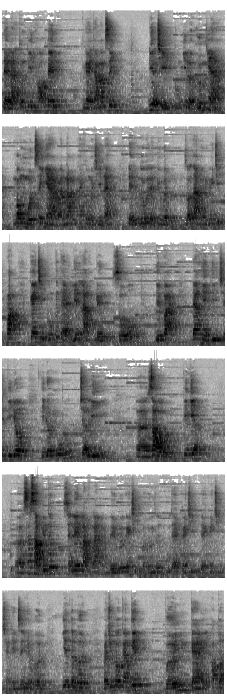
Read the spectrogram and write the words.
để lại thông tin họ tên, ngày tháng năm sinh, địa chỉ cũng như là hướng nhà mong muốn xây nhà vào năm 2019 này để chúng tôi có thể tư vấn rõ ràng hơn các anh chị. Hoặc các anh chị cũng có thể liên lạc đến số điện thoại đang hiển thị trên video thì đội ngũ trợ lý uh, giàu kinh nghiệm uh, sát sao kiến thức sẽ liên lạc lại đến với các anh chị và hướng dẫn cụ thể các anh chị để các anh chị trở nên dễ hiểu hơn yên tâm hơn. Và chúng tôi cam kết với những cái học thuật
